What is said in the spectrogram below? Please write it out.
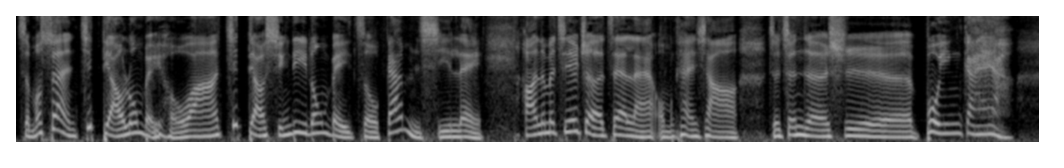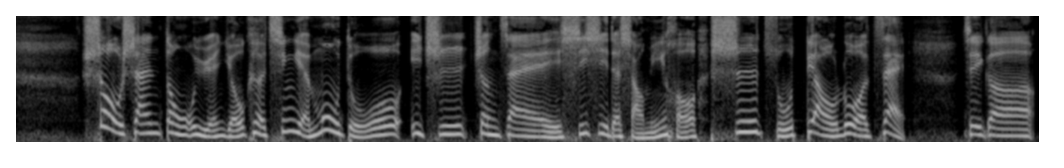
怎么算？这条东北猴啊，这条行李东北走干唔西嘞？好，那么接着再来，我们看一下啊，这真的是不应该啊。寿山动物园游客亲眼目睹一只正在嬉戏的小猕猴失足掉落在这个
